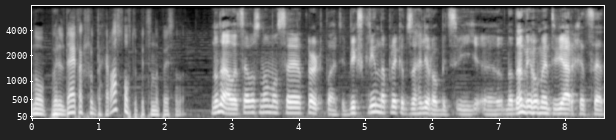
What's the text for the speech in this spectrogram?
Ну, виглядає так, що дохера софту під це написано. Ну так, але це в основному все third party. Big Screen, наприклад, взагалі робить свій е, на даний момент VR-хедсет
